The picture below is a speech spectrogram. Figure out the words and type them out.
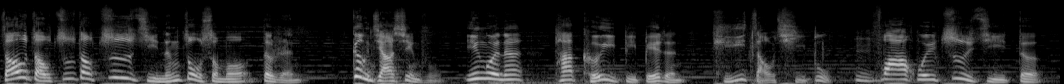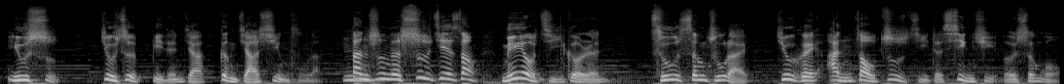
早早知道自己能做什么的人，更加幸福。因为呢，他可以比别人提早起步，嗯，发挥自己的优势，就是比人家更加幸福了。嗯、但是呢，世界上没有几个人出生出来就可以按照自己的兴趣而生活。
